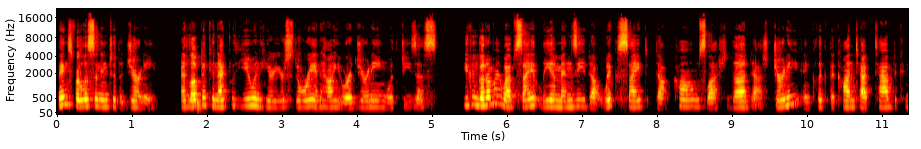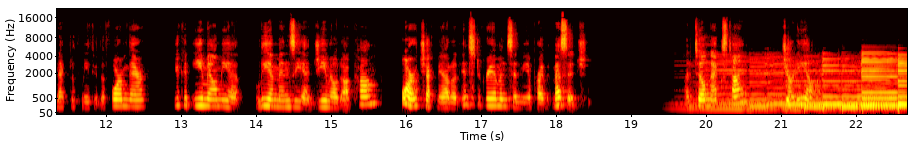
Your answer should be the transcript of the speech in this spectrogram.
Thanks for listening to The Journey. I'd love to connect with you and hear your story and how you are journeying with Jesus. You can go to my website, leahmenzie.wixsite.com slash the journey and click the contact tab to connect with me through the form there. You can email me at leahmenzie at gmail.com or check me out on Instagram and send me a private message. Until next time, journey on.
